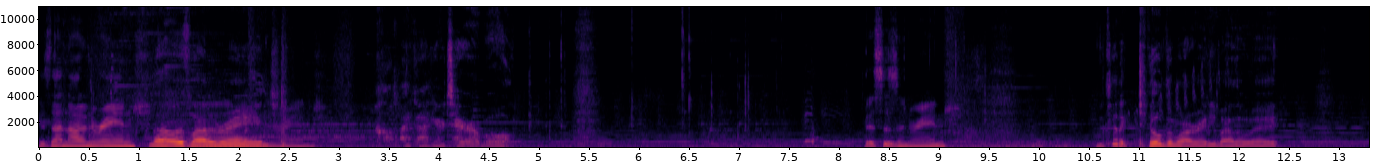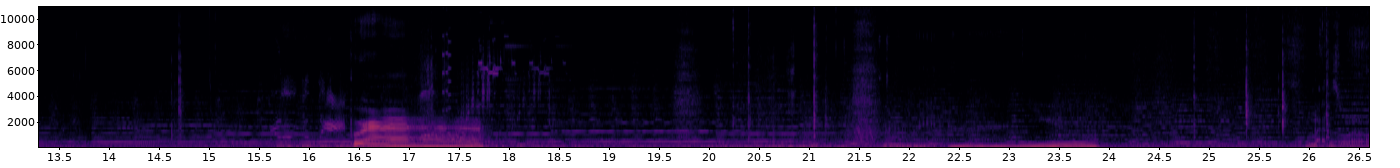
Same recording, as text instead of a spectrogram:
Is that not in range? No, it's not in No, it's range. in range. Oh my god, you're terrible. This is in range. You could have killed him already, by the way. Brah. Alright, and then you. Might as well.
